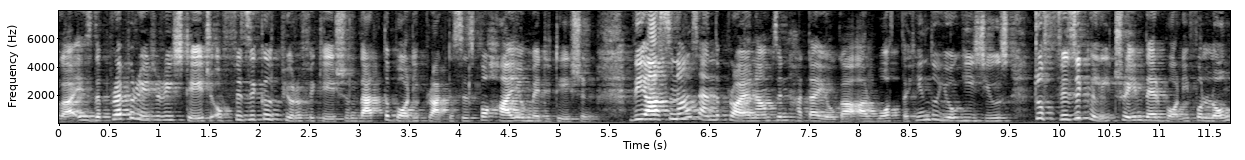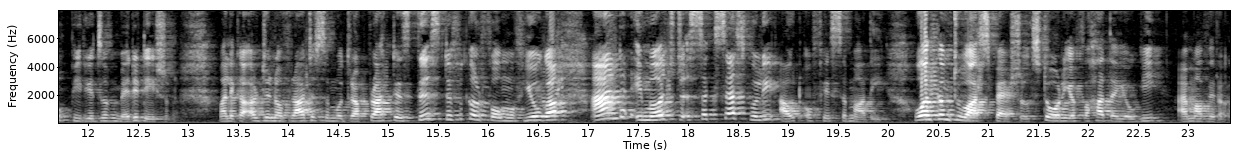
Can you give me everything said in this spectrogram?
Yoga is the preparatory stage of physical purification that the body practices for higher meditation. The asanas and the pranayams in Hatha Yoga are what the Hindu yogis use to physically train their body for long periods of meditation. Malika Arjun of Rajasamudra practiced this difficult form of yoga and emerged successfully out of his samadhi. Welcome to our special story of a Hatha Yogi. I'm Aviral.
